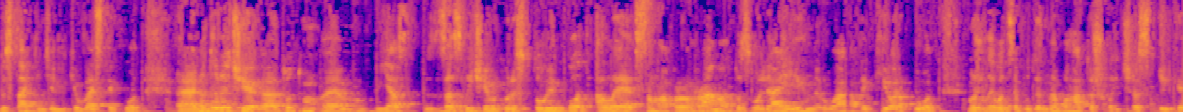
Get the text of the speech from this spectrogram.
Достатньо тільки ввести код. Е, ну до речі, е, тут е, я зазвичай використовую код, але сама програма дозволяє генерувати QR-код. Можливо, це буде набагато швидше, оскільки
